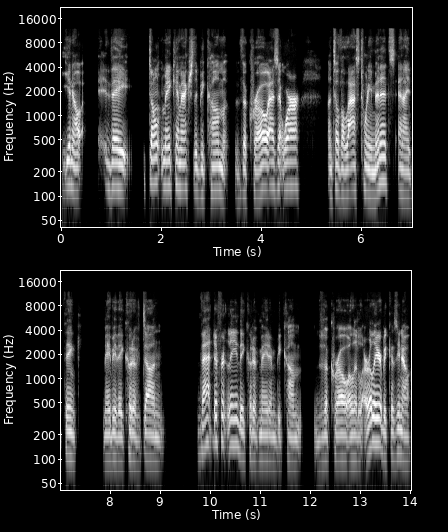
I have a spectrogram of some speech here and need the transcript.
You know, they don't make him actually become the crow, as it were, until the last 20 minutes. And I think maybe they could have done that differently. They could have made him become the crow a little earlier because, you know,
